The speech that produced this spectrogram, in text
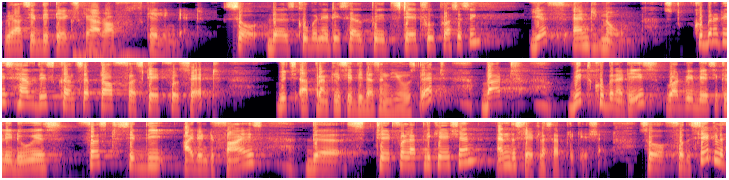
where Siddhi takes care of scaling that. So does Kubernetes help with stateful processing? Yes and no. Kubernetes have this concept of a stateful set which apparently Siddhi doesn't use that. But with Kubernetes, what we basically do is first Siddhi identifies the stateful application and the stateless application. So for the stateless,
